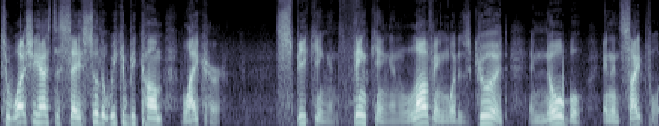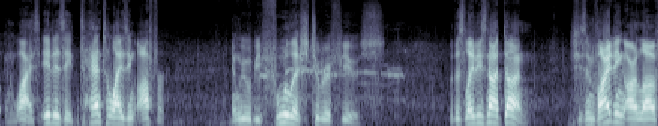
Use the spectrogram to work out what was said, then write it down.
to what she has to say so that we can become like her, speaking and thinking and loving what is good and noble and insightful and wise. It is a tantalizing offer, and we would be foolish to refuse. But this lady's not done. She's inviting our love,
